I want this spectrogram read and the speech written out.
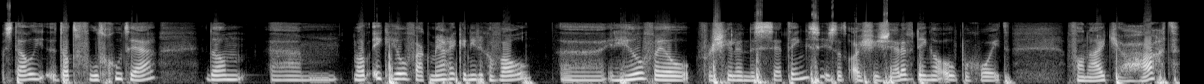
stel dat voelt goed hè. Dan um, wat ik heel vaak merk in ieder geval uh, in heel veel verschillende settings is dat als je zelf dingen opengooit vanuit je hart,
